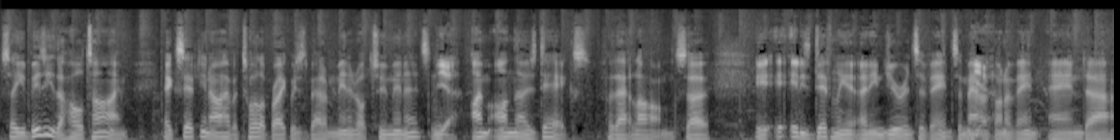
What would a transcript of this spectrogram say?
So you're busy the whole time. Except you know, I have a toilet break which is about a minute or two minutes. Yeah. I'm on those decks for that long. So it, it is definitely an endurance event. It's a marathon event, and uh,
